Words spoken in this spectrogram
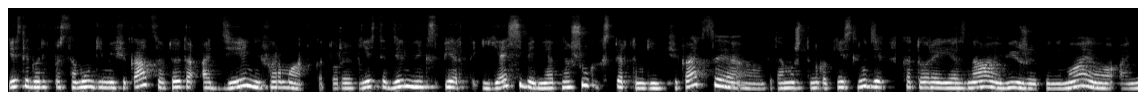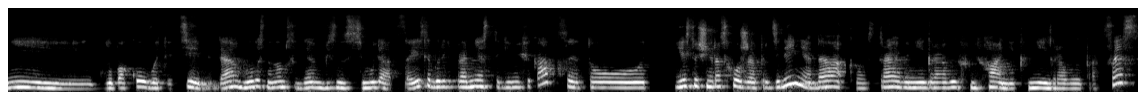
Если говорить про саму геймификацию, то это отдельный формат, в который есть отдельные эксперты. И я себя не отношу к экспертам экспертом геймификации, а, потому что, ну, как есть люди, которые я знаю, вижу и понимаю, они глубоко в этой теме, да, мы в основном создаем бизнес-симуляции. А если говорить про место геймификации, то есть очень расхожее определение да, к встраиванию игровых механик в неигровой процесс,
